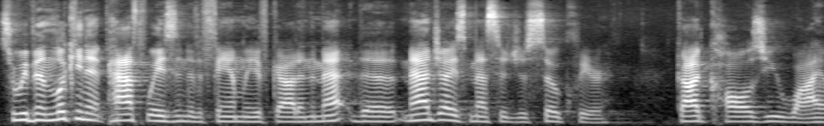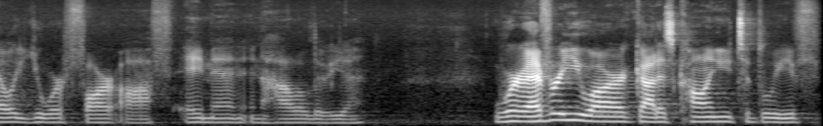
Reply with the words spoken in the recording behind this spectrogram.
So, we've been looking at pathways into the family of God, and the, the Magi's message is so clear God calls you while you're far off. Amen and hallelujah. Wherever you are, God is calling you to believe.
